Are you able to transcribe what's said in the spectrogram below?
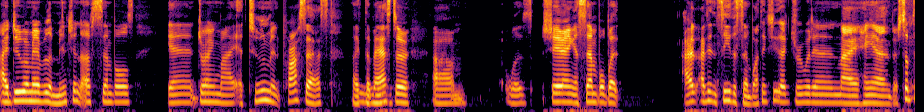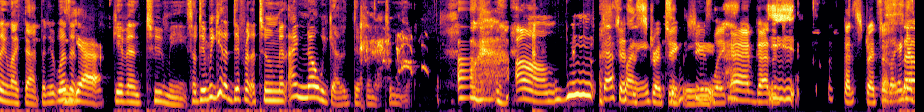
I do remember the mention of symbols in during my attunement process. Like the master um, was sharing a symbol, but I, I didn't see the symbol. I think she like drew it in my hand or something like that, but it wasn't Yeah. given to me. So did we get a different attunement? I know we got a different attunement. Oh, um, that's Just funny. stretching. She's like, I've got to, got to stretch out. Like I got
